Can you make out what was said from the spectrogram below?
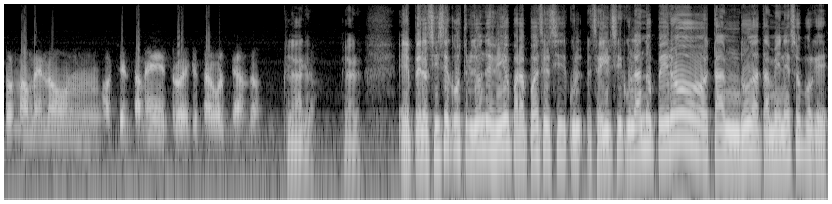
son más o menos un 80 metros, hay que estar golpeando. Claro. Claro. Eh, pero sí se construyó un desvío para poder seguir circulando, pero está en duda también eso porque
